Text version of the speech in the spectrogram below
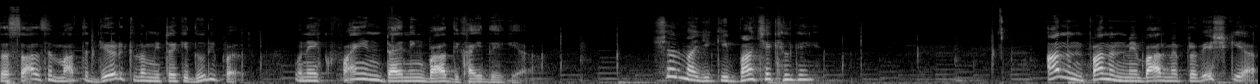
ससुराल से मात्र डेढ़ किलोमीटर की दूरी पर उन्हें एक फाइन डाइनिंग बार दिखाई दे गया शर्मा जी की बाँछें खिल गईं आनंद फानंद में बार में प्रवेश किया।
